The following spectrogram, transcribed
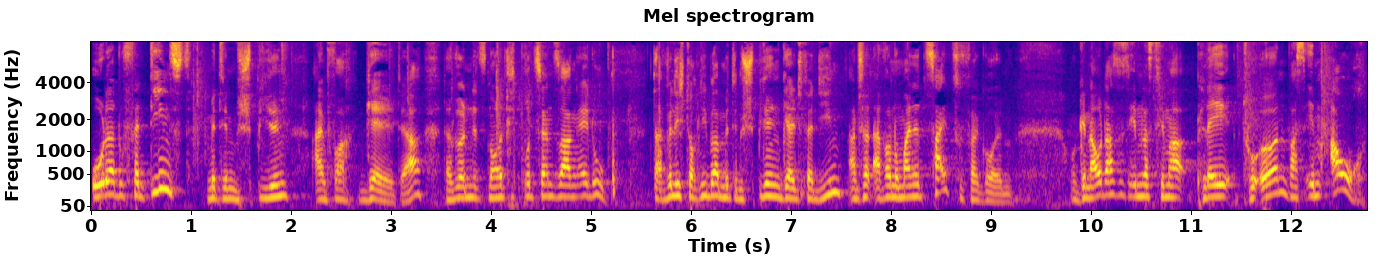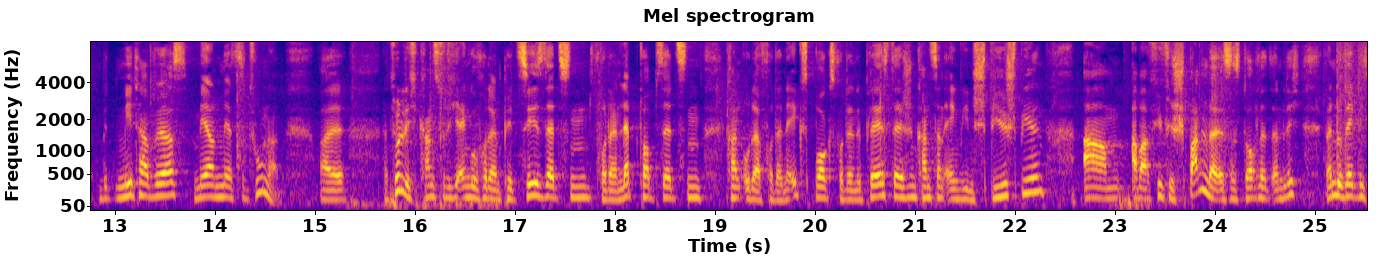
oder du verdienst mit dem Spielen einfach Geld, ja. Da würden jetzt 90 Prozent sagen, ey, du, da will ich doch lieber mit dem Spielen Geld verdienen, anstatt einfach nur meine Zeit zu vergeuden. Und genau das ist eben das Thema Play to Earn, was eben auch mit Metaverse mehr und mehr zu tun hat. Weil natürlich kannst du dich irgendwo vor deinen PC setzen, vor deinen Laptop setzen kann, oder vor deine Xbox, vor deine Playstation, kannst dann irgendwie ein Spiel spielen. Ähm, aber viel, viel spannender ist es doch letztendlich, wenn du wirklich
